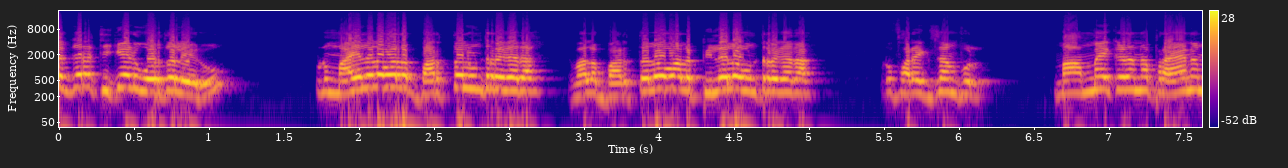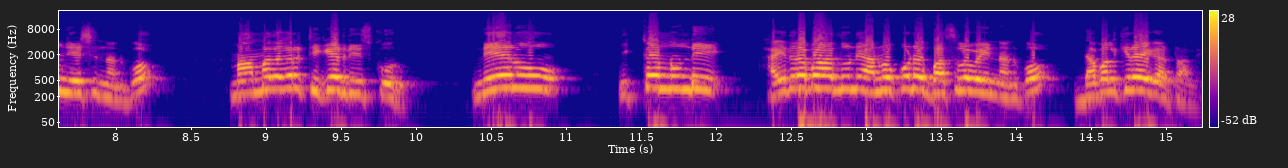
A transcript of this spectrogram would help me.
దగ్గర టికెట్ కొడతలేరు. ఇప్పుడు మహిళల వాళ్ళ భర్తలు ఉంటారు కదా. వాళ్ళ భర్తలో వాళ్ళ పిల్లలు ఉంటారు కదా. ఇప్పుడు ఫర్ ఎగ్జాంపుల్ మా అమ్మ ఎక్కడన్నా ప్రయాణం చేసింది అనుకో మా అమ్మ దగ్గర టికెట్ తీసుకోరు. నేను ఇక్కడ నుండి హైదరాబాద్ నుండి అనుకోకుండా బస్సులో పోయింది అనుకో డబల్ కిరాయి కట్టాలి.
